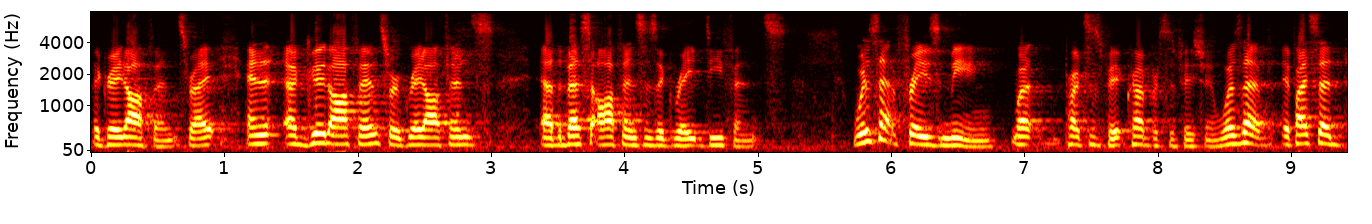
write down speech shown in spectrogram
a great offense, right? And a good offense or a great offense, uh, the best offense is a great defense. What does that phrase mean? What participate, crowd participation? What is that? If I said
